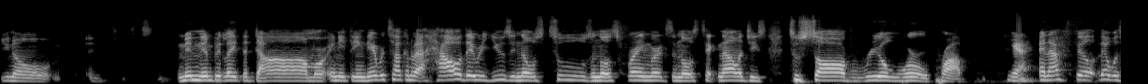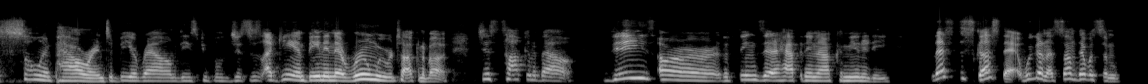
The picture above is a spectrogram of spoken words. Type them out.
you know manipulate the dom or anything. They were talking about how they were using those tools and those frameworks and those technologies to solve real world problems. Yeah. And i felt that was so empowering to be around these people. Just again being in that room we were talking about just talking about these are the things that are happening in our community let's discuss that. We're gonna some there was some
